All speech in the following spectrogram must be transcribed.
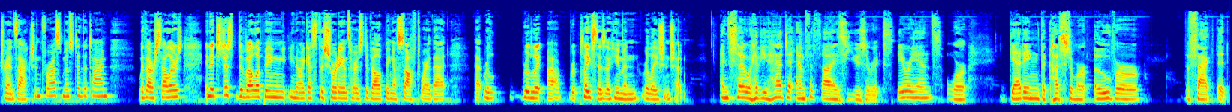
transaction for us most of the time with our sellers. And it's just developing you know i guess the short answer is developing a software that that re- uh, replaces a human relationship. And so have you had to emphasize user experience or getting the customer over the fact that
